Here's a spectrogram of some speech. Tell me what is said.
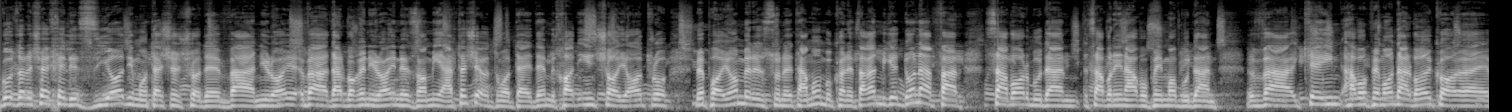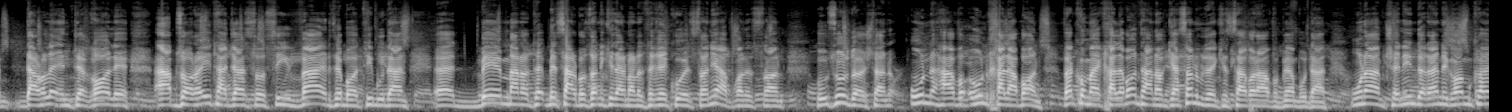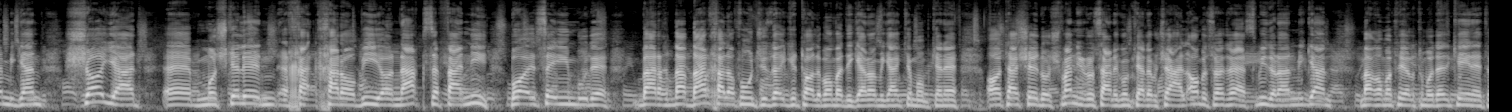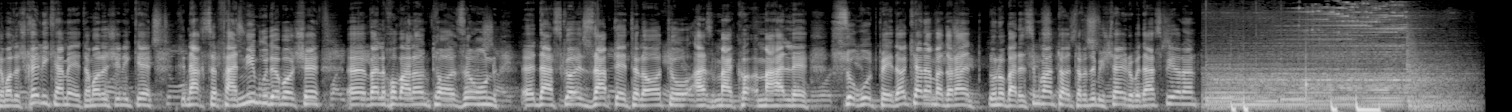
گزارش های خیلی زیادی منتشر شده و نیروهای و در واقع نیروهای نظامی ارتش ایالات متحده می‌خواد این شایعات رو به پایان برسونه تمام بکنه. فقط میگه دو نفر سوار بودن سوار این هواپیما بودن و که این هواپیما در واقع در حال انتقال ابزارهای تجسسی و ارتباطی بودن به مناطق به سربازانی که در مناطق کوهستانی افغانستان حضور داشتن. اون هوا... اون خلبان و کمک خلبان تنها کسانی بودن که سوار هواپیما بودن. اون همچنین دارن نگاه می‌کنن میگن شاید مشکل خرابی یا نقص فنی باعث این بوده. بر برخلاف اون چیزایی که طالبان و دیگران میگن که ممکنه آتش دشمن این رو سرنگون کرده باشه الان به صورت رسمی دارن میگن مقامات ایالات متحده که این احتمالش خیلی کمه احتمالش اینه که نقص فنی بوده باشه. ولی خب الان تازه اون دستگاه ضبط اطلاعات رو از محل سقوط پیدا کردن و دارن اونو بررسی می‌کنن تا اطلاعات بیشتری رو به دست بیارن.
